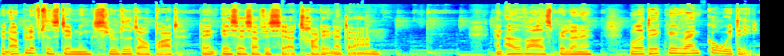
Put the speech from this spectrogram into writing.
Den opløftede stemning sluttede dog bræt, da en SS-officer trådte ind ad døren. Han advarede spillerne mod, at det ikke ville være en god idé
